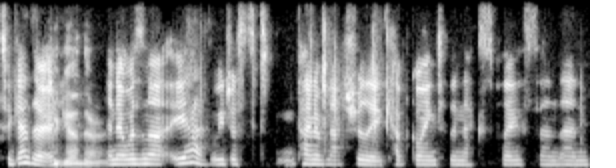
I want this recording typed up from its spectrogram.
together. together. And it was not, yeah, we just kind of naturally kept going to the next place. And then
